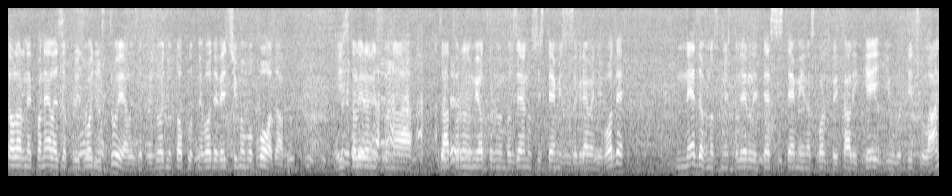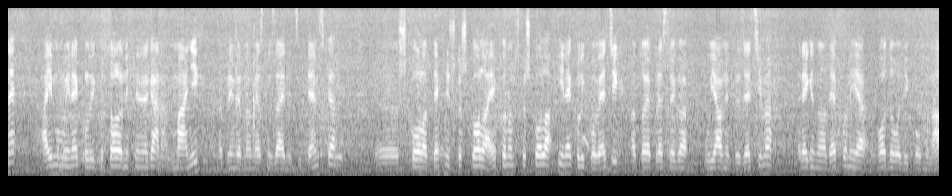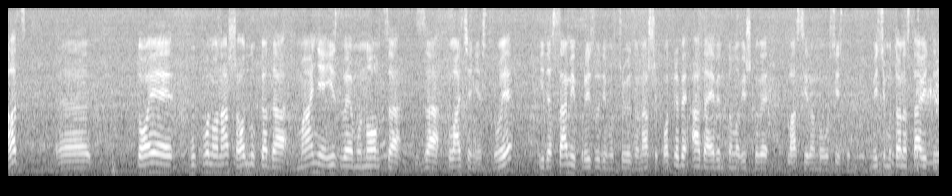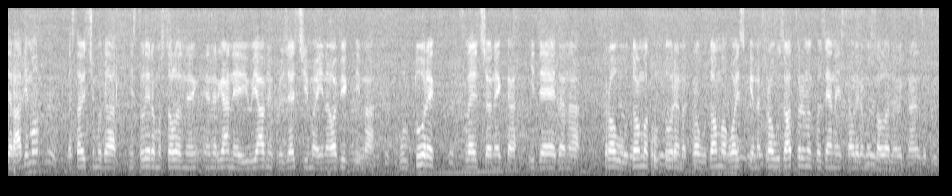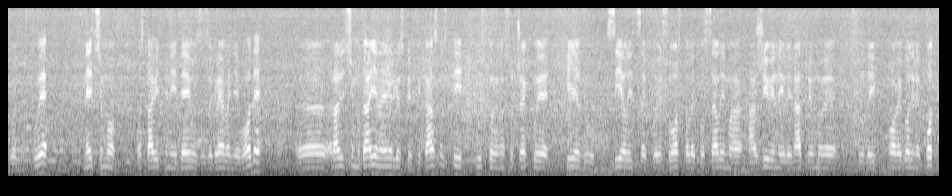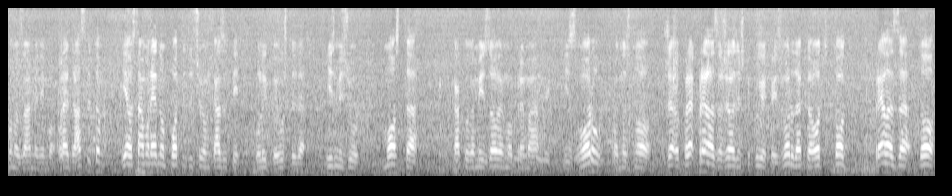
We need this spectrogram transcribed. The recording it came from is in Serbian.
solarne panele za proizvodnju struje, ali za proizvodnju toplotne vode već imamo poodavno. Instalirane su na zatvorenom i otvorenom bazenu sistemi za zagrevanje vode. Nedavno smo instalirali te sisteme i na sportskoj hali Kej i u vrtiću Lane, a imamo i nekoliko solarnih energana, manjih, na primjer na mesnoj zajednici Temska, e, škola, tehnička škola, ekonomska škola i nekoliko većih, a to je pre svega u javnim prezećima, regionalna deponija, vodovod i komunalac. E, to je bukvalno naša odluka da manje izdvajamo novca za plaćanje struje, i da sami proizvodimo struju za naše potrebe, a da eventualno viškove plasiramo u sistem. Mi ćemo to nastaviti da radimo, nastavit ćemo da instaliramo solarne energane i u javnim proizvećima i na objektima kulture. Sledeća neka ideja je da na krovu Doma kulture, na krovu Doma vojske, na krovu zatvorenog bazena instaliramo solarne elektrane za proizvodnju struje. Nećemo ostaviti ni ideju za zagrevanje vode, E, radit ćemo dalje na energetskoj efikasnosti, uskoro nas očekuje hiljadu sijalica koje su ostale po selima, a živine ili natrijumove su da ih ove godine potpuno zamenimo led rasvetom. I evo samo na jednom potezu ću vam kazati koliko je ušteda između mosta kako ga mi zovemo prema izvoru, odnosno prelaza železničke pruge ka izvoru, dakle od tog prelaza do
